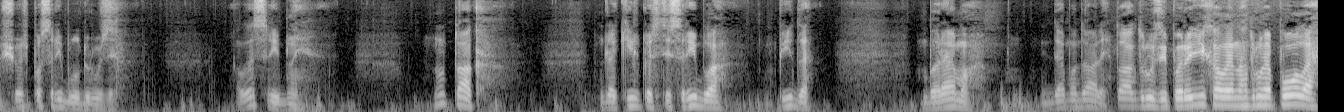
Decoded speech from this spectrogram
Щось по сріблу, друзі. Але срібний. Ну так. Для кількості срібла піде. Беремо, йдемо далі. Так, друзі, переїхали на друге поле.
